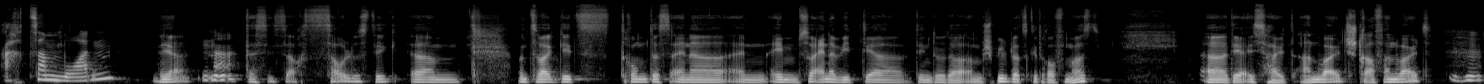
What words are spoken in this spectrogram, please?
Achtsam Morden? Ja, Na? das ist auch saulustig. Ähm, und zwar geht es darum, dass einer, ein, eben so einer wie der, den du da am Spielplatz getroffen hast, äh, der ist halt Anwalt, Strafanwalt mhm.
